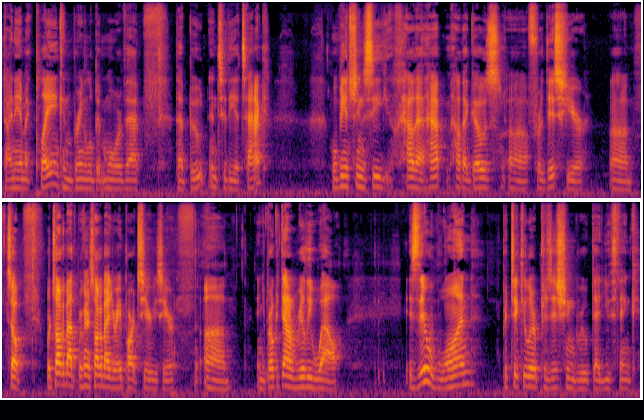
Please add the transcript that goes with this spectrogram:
dynamic play and can bring a little bit more of that that boot into the attack. Will be interesting to see how that hap- how that goes uh, for this year. Um, so we're talking about we're going to talk about your eight part series here, um, and you broke it down really well. Is there one particular position group that you think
